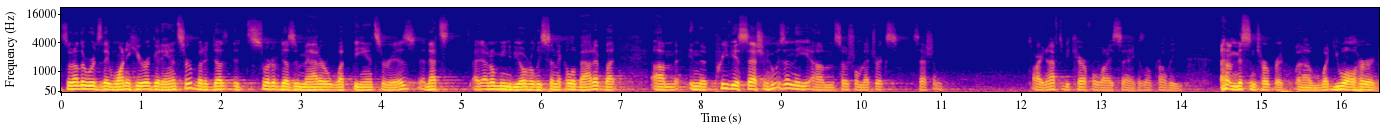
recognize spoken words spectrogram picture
So in other words, they want to hear a good answer, but it does it sort of doesn't matter what the answer is. And that's I don't mean to be overly cynical about it, but um, in the previous session, who was in the um, social metrics session? All right, now I have to be careful what I say because I'll probably misinterpret um, what you all heard.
